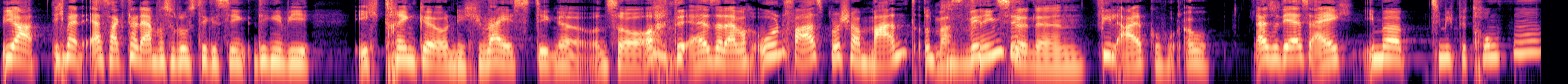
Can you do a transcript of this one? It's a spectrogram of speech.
ja, ich meine, er sagt halt einfach so lustige Dinge wie ich trinke und ich weiß Dinge und so. Und er ist halt einfach unfassbar charmant und Was witzig. trinkt er denn? Viel Alkohol. Oh. Also der ist eigentlich immer ziemlich betrunken,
